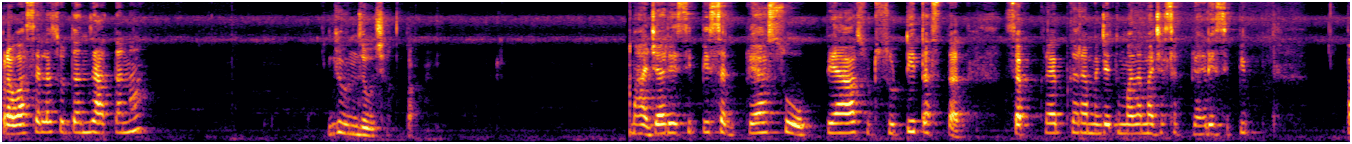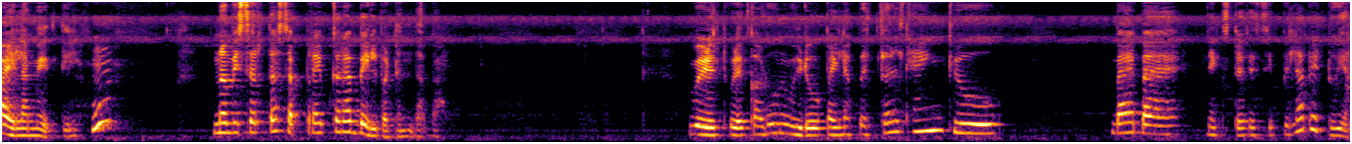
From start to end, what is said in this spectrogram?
प्रवासाला सुद्धा जाताना घेऊन जाऊ शकता. माझ्या रेसिपी सगळ्या सोप्या सुटसुटीत असतात. सबस्क्राईब करा म्हणजे तुम्हाला माझ्या सगळ्या रेसिपी पाहायला मिळतील. न विसरता सबस्क्राईब करा बेल बटन दाबा. वेळेत वेळ काढून व्हिडिओ पाहिल्याबद्दल थँक्यू बाय बाय नेक्स्ट रेसिपीला भेटूया.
